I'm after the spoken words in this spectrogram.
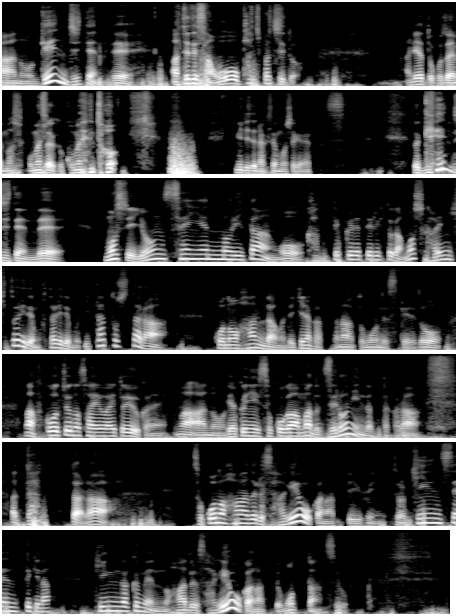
あ、あの、現時点で、あ、ててさん、おー、パチパチと。ありがとうございます。ごめんなさい、コメント 見れてなくて申し訳ないです。現時点で、もし4000円のリターンを買ってくれてる人が、もし仮に1人でも2人でもいたとしたら、この判断はできなかったなと思うんですけれど、まあ不幸中の幸いというかね、まああの逆にそこがまだ0人だったから、あだったら、そこのハードル下げようかなっていうふうに、その金銭的な、金額面のハードル下げようかなって思ったんですよ。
